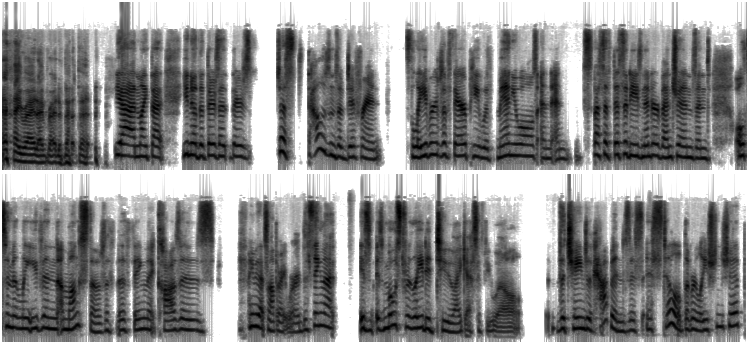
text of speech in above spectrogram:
I read, I've read about that. Yeah, and like that, you know, that there's a there's just thousands of different flavors of therapy with manuals and and specificities and interventions, and ultimately, even amongst those, the, the thing that causes maybe that's not the right word, the thing that is is most related to, I guess, if you will, the change that happens is, is still the relationship,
